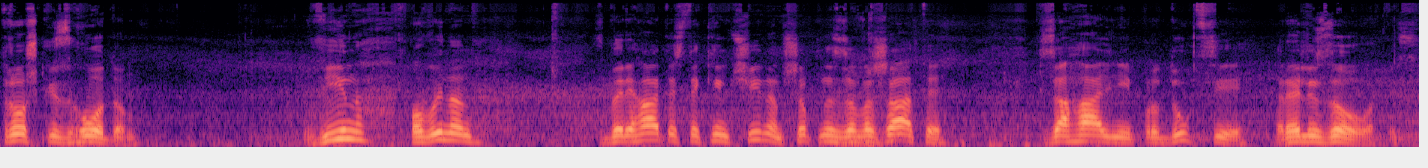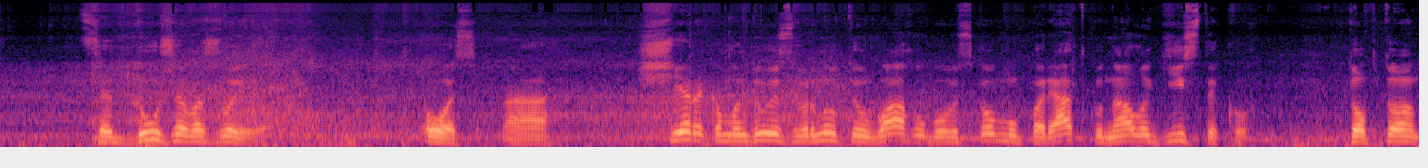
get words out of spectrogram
трошки згодом. він повинен зберігатись таким чином, щоб не заважати загальній продукції реалізовуватись. Це дуже важливо. Ось. Ще рекомендую звернути увагу в обов'язковому порядку на логістику. Тобто,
